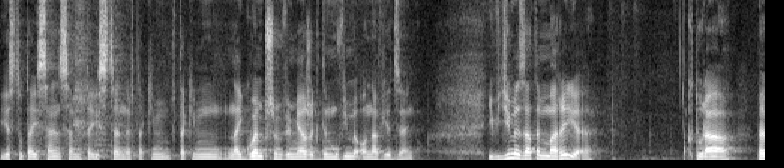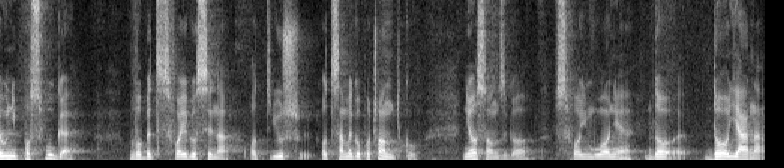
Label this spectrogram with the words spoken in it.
Jest tutaj sensem tej sceny w takim, w takim najgłębszym wymiarze, gdy mówimy o nawiedzeniu. I widzimy zatem Maryję, która pełni posługę wobec swojego syna od, już od samego początku, niosąc go w swoim łonie do, do Jana,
